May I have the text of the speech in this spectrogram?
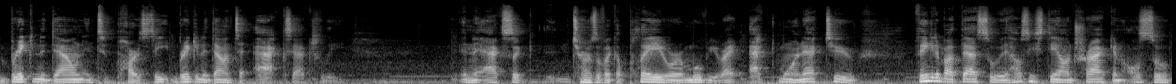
breaking it down into parts, breaking it down to acts actually. In the acts, like in terms of like a play or a movie, right? Act one, act two. Thinking about that, so it helps me stay on track and also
